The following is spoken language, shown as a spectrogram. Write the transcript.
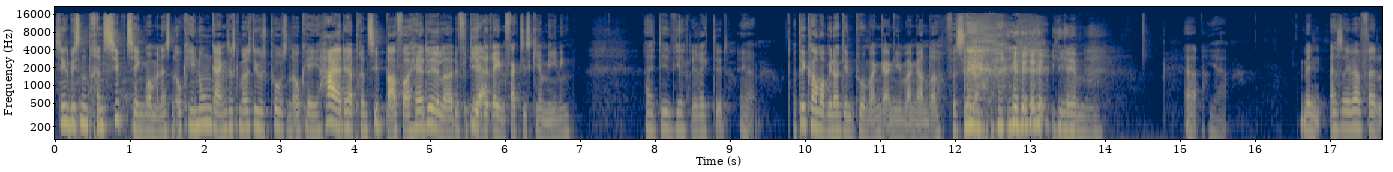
så kan det blive sådan en principting, hvor man er sådan, okay, nogle gange, så skal man også lige huske på, sådan, okay, har jeg det her princip bare for at have det, eller er det fordi, ja. at det rent faktisk giver mening? Nej, det er virkelig rigtigt. Ja. Og det kommer vi nok ind på mange gange i mange andre facetter. ja. Øhm, ja. ja. Men altså i hvert fald,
